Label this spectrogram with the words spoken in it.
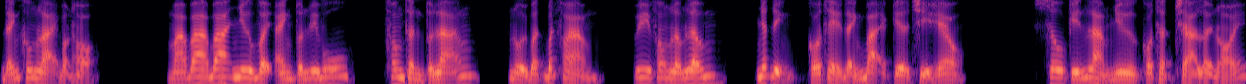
đánh không lại bọn họ. Mà ba ba như vậy anh Tuấn uy vũ, phong thần tuấn lãng, nổi bật bất phàm, uy phong lấm lấm, nhất định có thể đánh bại kia chỉ heo. Sâu kín làm như có thật trả lời nói.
